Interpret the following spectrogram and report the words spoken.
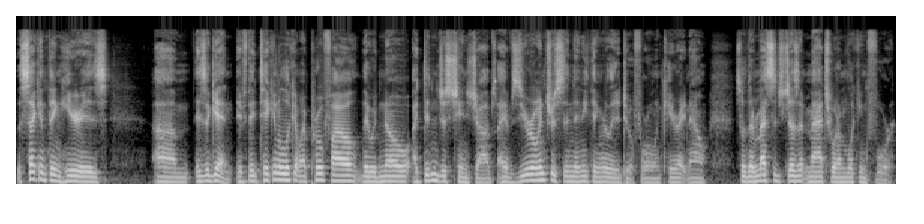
The second thing here is um, is again, if they'd taken a look at my profile, they would know I didn't just change jobs. I have zero interest in anything related to a 401k right now. So their message doesn't match what I'm looking for.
